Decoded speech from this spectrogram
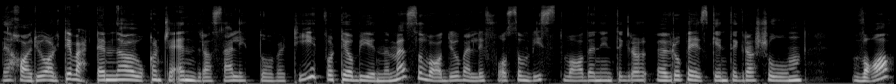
det har jo alltid vært det, men det har jo kanskje endra seg litt over tid. For til å begynne med så var det jo veldig få som visste hva den integra europeiske integrasjonen var,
